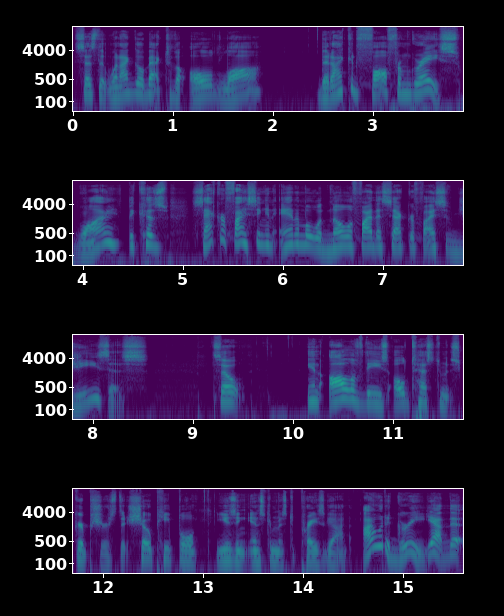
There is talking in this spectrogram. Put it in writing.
says that when I go back to the old law, that I could fall from grace. Why? Because sacrificing an animal would nullify the sacrifice of Jesus. So in all of these Old Testament scriptures that show people using instruments to praise God, I would agree. Yeah, the,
